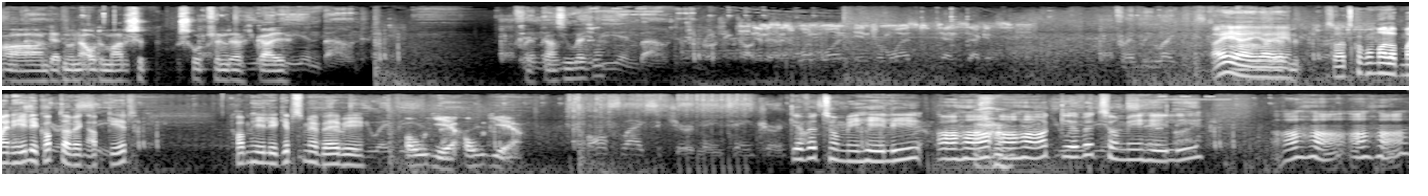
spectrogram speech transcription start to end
Oh, und der hat nur eine automatische Schrotflinte. Geil. Okay, da sind welche. UAV inbound. Nemesis 1-1 in from west, 10 seconds. Friendly lightning strike. Ah, der Eieiei. mit- So, jetzt gucken wir mal, ob mein Helikopter wegen abgeht. Komm, Heli, gib's mir, Baby. Oh yeah, oh yeah. All flags secured. Give it to me, Heli. Aha, aha. Give it to me, Heli. Aha, aha.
